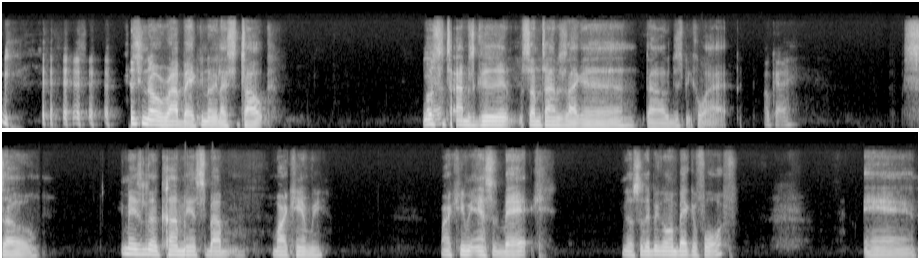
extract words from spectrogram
Because you know Ryback, you know he likes to talk. Most Yeah. of the time it's good. Sometimes it's like, uh, dog, just be quiet. Okay. So he made his little comments about Mark Henry. Mark Henry answered back. You know, so they've been going back and forth. And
